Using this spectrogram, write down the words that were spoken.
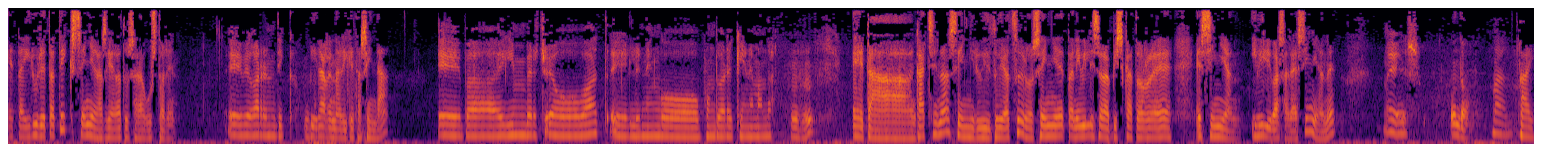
Eta hiruretatik zein egaz geratu zara gustoren? E, bigarrenetik. Bigarren ariketa zein da? E, ba, egin bertso bat e, lehenengo puntuarekin eman da. Mhm. Eta gatxena zein iruditu jatzu, ero zeinetan ibili zara pizkatorre ezinean. Ibili bazara ezinean, eh? Ez. Ondo. Bai. Bai.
